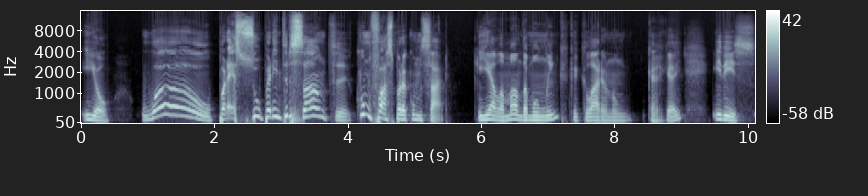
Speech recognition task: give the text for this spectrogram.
E eu, Uou, parece super interessante. Como faço para começar? E ela manda-me um link, que claro eu não carreguei, e disse:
